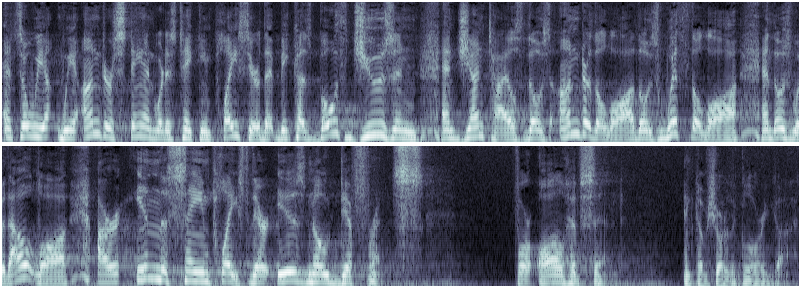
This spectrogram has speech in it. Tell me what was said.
And so we, we understand what is taking place here that because both Jews and, and Gentiles, those under the law, those with the law, and those without law, are in the same place. There is no difference. For all have sinned and come short of the glory of God.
